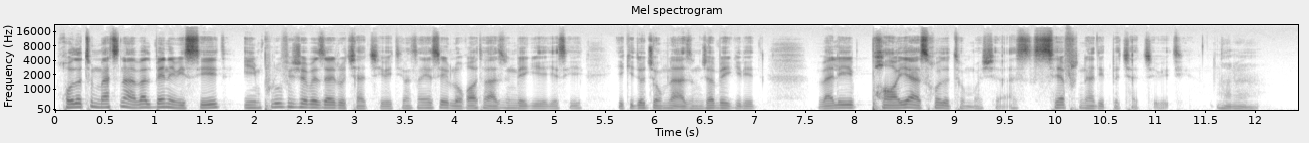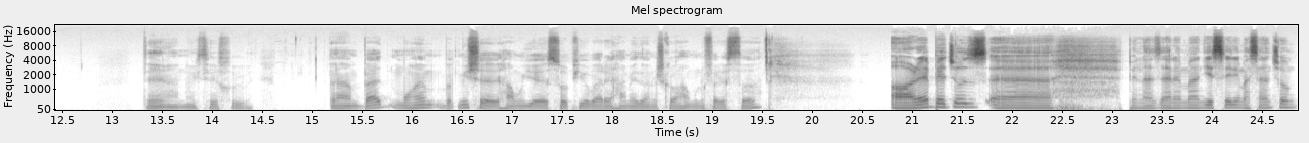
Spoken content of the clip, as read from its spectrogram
خودتون متن اول بنویسید ایمپروفش رو بذارید رو چت جی مثلا یه سری لغات رو از اون بگیرید یه سری یکی دو جمله از اونجا بگیرید. ولی پایه از خودتون باشه. از صفر ندید به چت جی آره. دقیقا نکته خوبی بعد مهم میشه همون یه سوپی رو برای همه دانشگاه همونو فرستاد؟ آره به جز به نظر من یه سری مثلا چون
